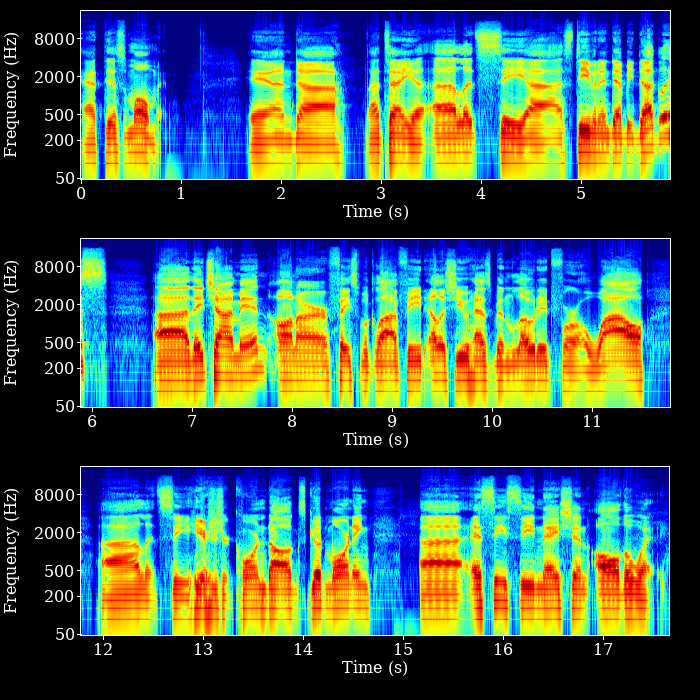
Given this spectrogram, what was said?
at this moment. And uh, I tell you, uh, let's see, uh, Stephen and Debbie Douglas. Uh, they chime in on our Facebook Live feed. LSU has been loaded for a while. Uh, let's see. Here's your corn dogs. Good morning, uh, SEC Nation, all the way.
